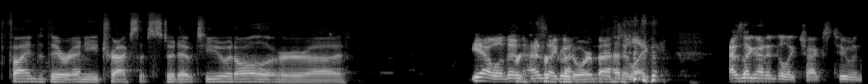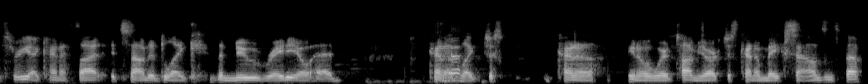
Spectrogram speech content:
find that there were any tracks that stood out to you at all, or uh, yeah? Well, then for, as for I got into like as I got into like tracks two and three, I kind of thought it sounded like the new Radiohead, kind yeah. of like just kind of you know where Thom Yorke just kind of makes sounds and stuff.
